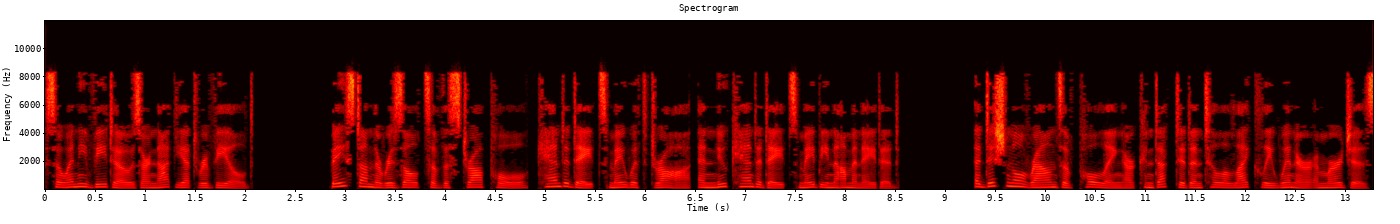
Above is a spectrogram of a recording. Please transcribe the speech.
so any vetoes are not yet revealed. Based on the results of the straw poll, candidates may withdraw, and new candidates may be nominated. Additional rounds of polling are conducted until a likely winner emerges.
